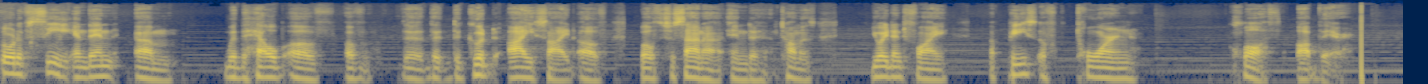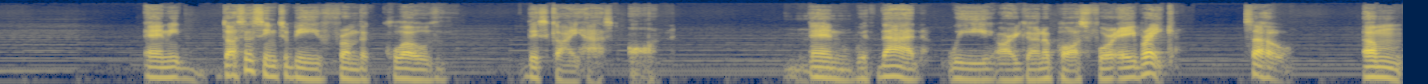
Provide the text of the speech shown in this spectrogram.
sort of see and then um with the help of of the the, the good eyesight of both susanna and uh, thomas you identify a piece of torn cloth up there. And it doesn't seem to be from the clothes this guy has on. And with that we are gonna pause for a break. So um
